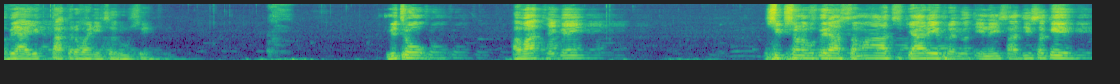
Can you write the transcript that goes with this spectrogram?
હવે આ એકતા કરવાની જરૂર છે. મિત્રો, આ વાત થઈ ગઈ. શિક્ષણ વગેરે સમાજ ક્યારેય પ્રગતિ નહીં સાધી શકે.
